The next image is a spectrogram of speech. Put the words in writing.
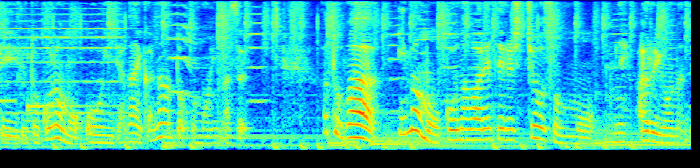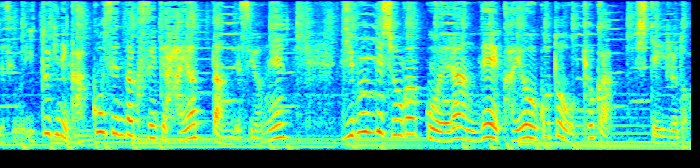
ているところも多いんじゃないかなと思います。あとは今も行われている市町村もねあるようなんですけど一時ね学校選択制って流行ったんですよね。自分で小学校を選んで通うことを許可していると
